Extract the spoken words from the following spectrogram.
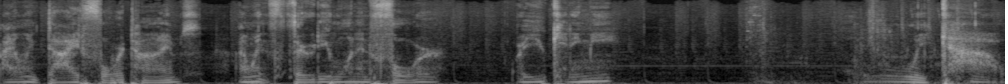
I only died four times. I went 31 and 4. Are you kidding me? Holy cow.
